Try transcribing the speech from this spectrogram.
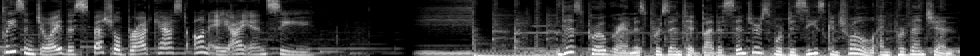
Please enjoy this special broadcast on AINC. This program is presented by the Centers for Disease Control and Prevention.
